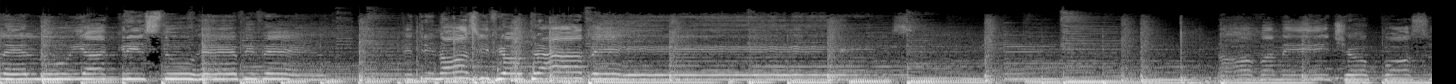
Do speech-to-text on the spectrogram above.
Aleluia, Cristo reviveu, entre nós vive outra vez. Novamente eu posso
